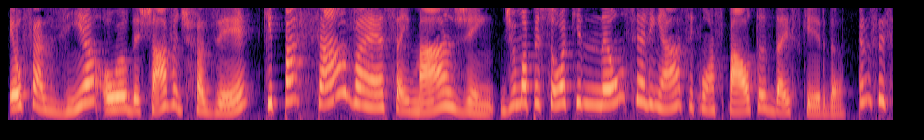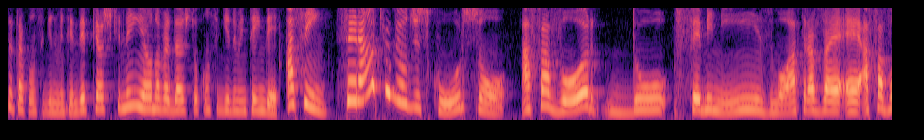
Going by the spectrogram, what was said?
eu fazia ou eu deixava de fazer que passava essa imagem de uma pessoa que não se alinhasse com as pautas da esquerda. Eu não sei se você tá conseguindo me entender, porque eu acho que nem eu, na verdade, estou conseguindo me entender. Assim, será que o meu discurso a favor do feminismo, através, é, a favor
